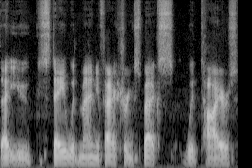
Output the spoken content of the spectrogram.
that you stay with manufacturing specs with tires?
